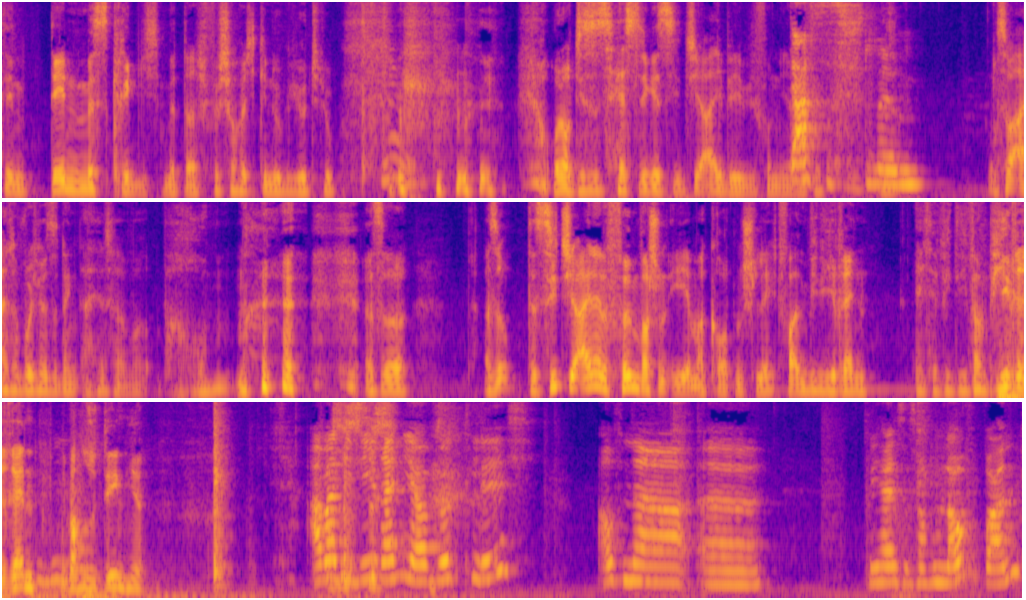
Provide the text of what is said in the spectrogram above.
den, den Mist kriege ich mit. Dafür schaue ich genug YouTube. Ja. Und auch dieses hässliche CGI-Baby von ihr. Das ist schlimm. So, Alter, wo ich mir so denke, Alter, warum? also, also, das CGI in dem Film war schon eh immer grottenschlecht. Vor allem, wie die rennen. Alter, wie die Vampire rennen. Die machen so den hier. Aber die, die rennen ja wirklich auf einer, äh, wie heißt das, auf dem Laufband.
